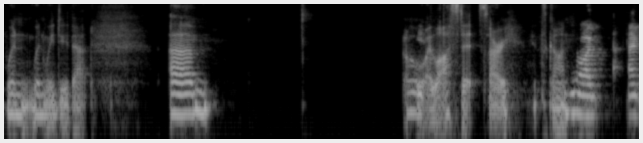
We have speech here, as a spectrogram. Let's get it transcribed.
when when we do that um oh i lost it sorry it's gone You know, I, I,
